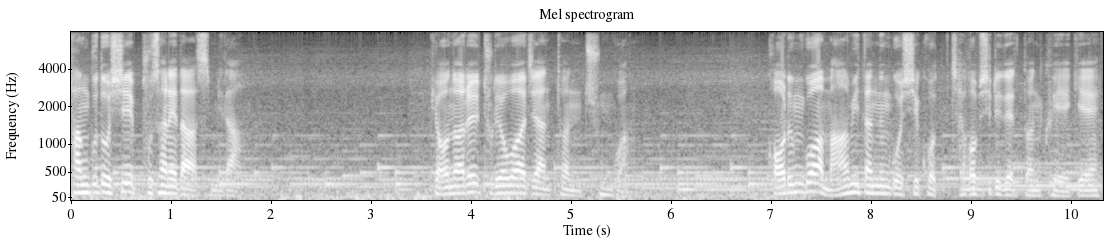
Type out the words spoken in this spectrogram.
항구도시 부산에 닿았습니다. 변화를 두려워하지 않던 중광. 걸음과 마음이 닿는 곳이 곧 작업실이 됐던 그에게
